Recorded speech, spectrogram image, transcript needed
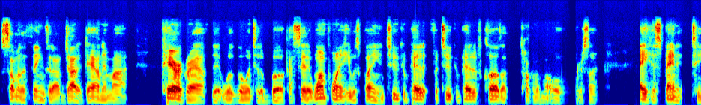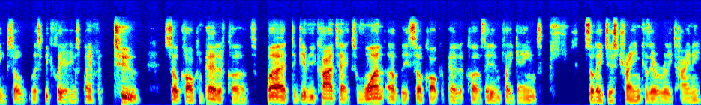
some of the things that I jotted down in my paragraph that will go into the book. I said at one point he was playing in two competitive for two competitive clubs. I'm talking about my older son, a Hispanic team. So let's be clear, he was playing for two so-called competitive clubs. But to give you context, one of the so-called competitive clubs, they didn't play games. So they just trained because they were really tiny.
